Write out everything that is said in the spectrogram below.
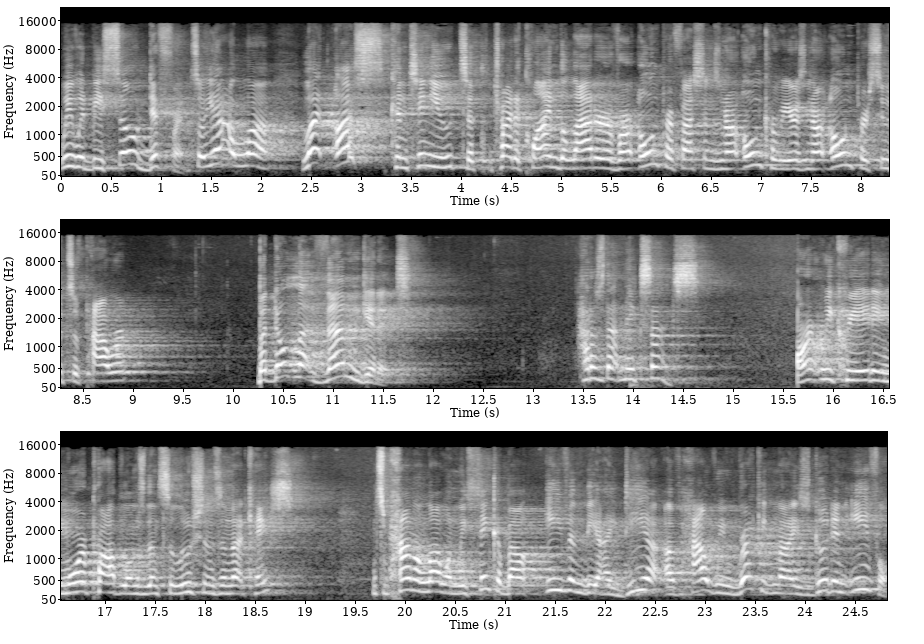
we would be so different. So, yeah, Allah, let us continue to try to climb the ladder of our own professions and our own careers and our own pursuits of power, but don't let them get it. How does that make sense? Aren't we creating more problems than solutions in that case? And subhanAllah, when we think about even the idea of how we recognize good and evil,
